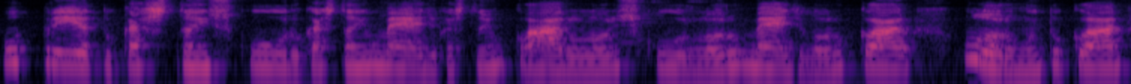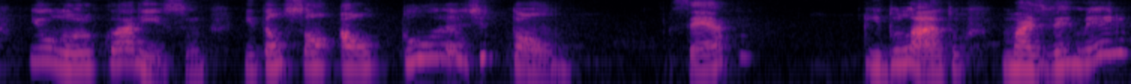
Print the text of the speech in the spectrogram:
O preto, castanho escuro, castanho médio, castanho claro, louro escuro, louro médio, louro claro, o louro muito claro e o louro claríssimo. Então, são alturas de tom, certo? E do lado mais vermelho,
